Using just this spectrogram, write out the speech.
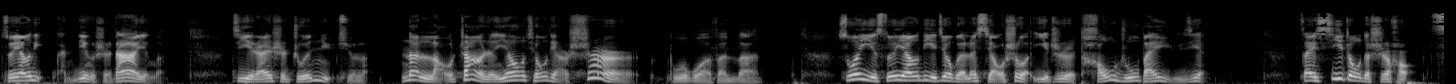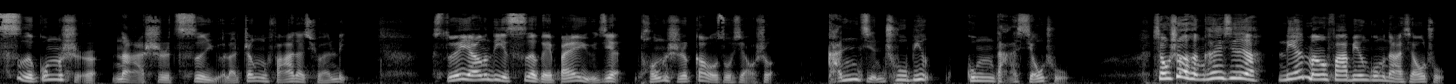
隋炀帝肯定是答应啊。既然是准女婿了，那老丈人要求点事儿不过分吧？所以，隋炀帝就给了小社一支桃竹白羽箭。在西周的时候，赐公使那是赐予了征伐的权利。隋炀帝赐给白羽箭，同时告诉小社，赶紧出兵。攻打小楚，小社很开心啊，连忙发兵攻打小楚。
